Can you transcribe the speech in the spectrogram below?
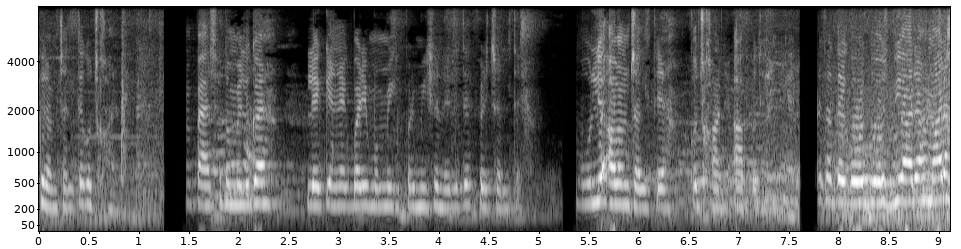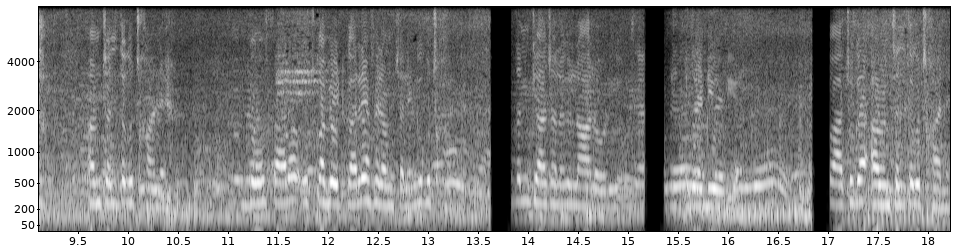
फिर हम चलते कुछ खाने। पैसे तो मिल गए, लेकिन एक बारी मम्मी की परमिशन ले लेते, फिर चलते हैं। बोलिए, अब हम चलते हैं कुछ खाने। आपको दिखाएँगे। साथ एक और दोस्त भी आ रहा है हमारा। हम चलते कुछ खाने। दोस्त आ रहा है उसका वेट कर रहे हैं, फिर हम चलेंगे कुछ खाने। क्या चलेगा लाल हो रही है रेडी हो रही है। तो आ चुका है, अब हम चलते कुछ खाने।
